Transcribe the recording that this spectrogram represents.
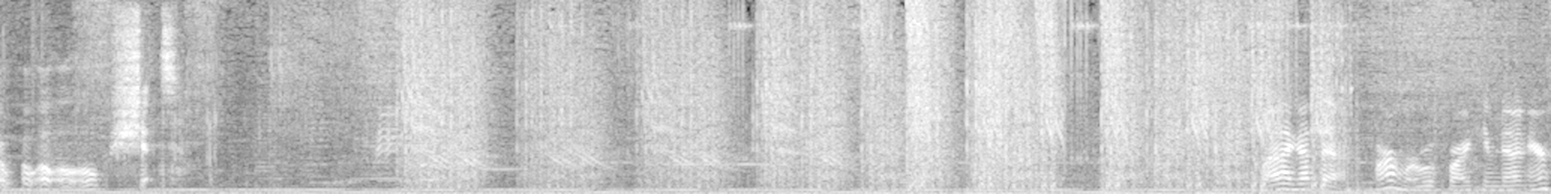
Oh, oh, oh, oh, oh, shit. Glad I got that armor before I came down here.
